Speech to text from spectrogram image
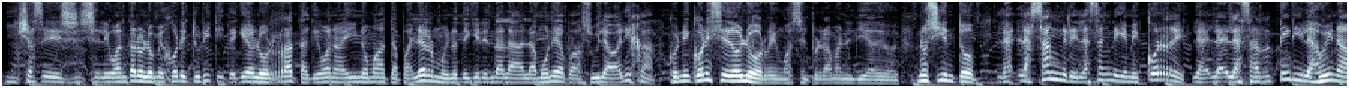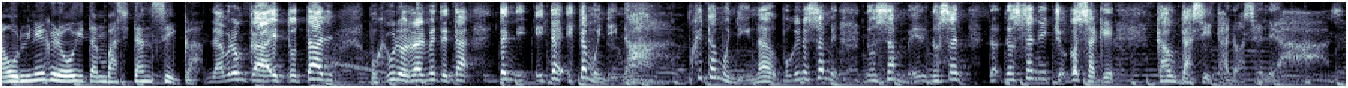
y ya se, se, levantaron los mejores turistas y te quedan los ratas que van ahí nomás a Palermo y no te quieren dar la, moneda para subir la valija. Con, con ese dolor vengo a hacer el programa en el día de hoy. No siento la, sangre, la sangre que me corre, la, la, las arterias y las venas oro y negro hoy tan, tan seca. La bronca es total porque uno realmente está, está, está, está muy indignado. ¿Por qué estamos indignados? Porque nos han, nos han, nos han, nos han hecho cosas que a un tacita no se le hace.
